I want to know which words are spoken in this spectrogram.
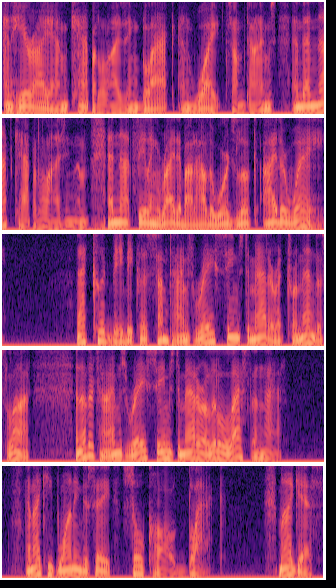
And here I am capitalizing black and white sometimes, and then not capitalizing them, and not feeling right about how the words look either way. That could be because sometimes race seems to matter a tremendous lot, and other times race seems to matter a little less than that. And I keep wanting to say so-called black. My guess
